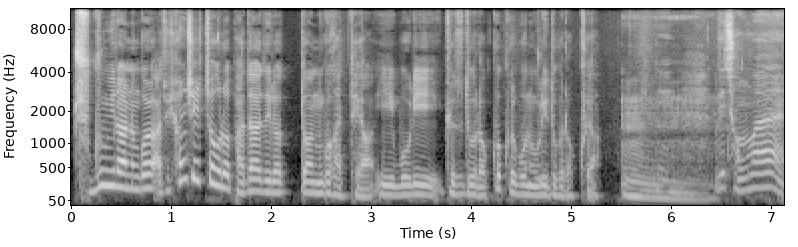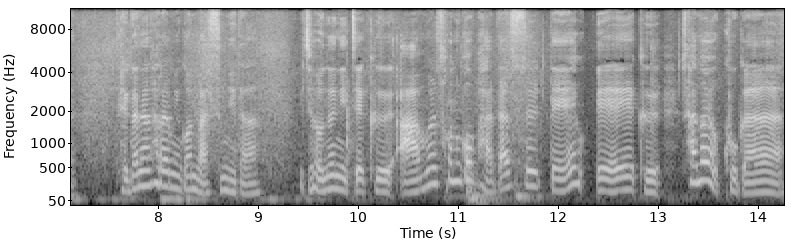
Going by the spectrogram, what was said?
죽음이라는 걸 아주 현실적으로 받아들였던 것 같아요. 이 모리 교수도 그렇고 그걸 보는 우리도 그렇고요. 음. 근데 정말 대단한 사람인 건 맞습니다. 저는 이제 그 암을 선고받았을 때의 그 산호요코가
